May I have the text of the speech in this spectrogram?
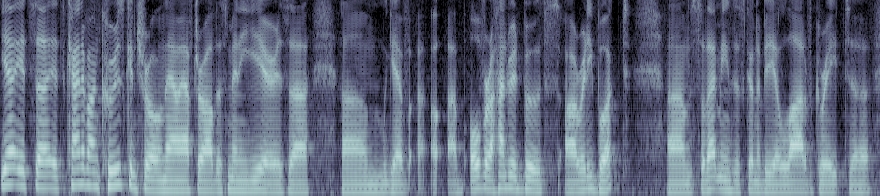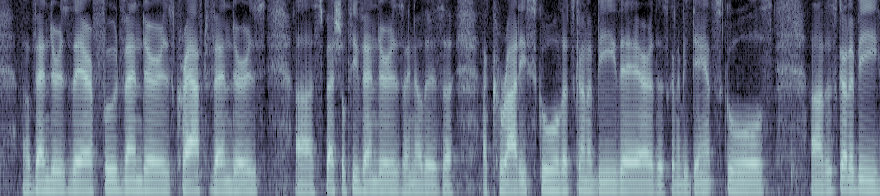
Yeah, it's uh, it's kind of on cruise control now after all this many years. Uh, um, we have uh, uh over 100 booths already booked. Um, so that means it's going to be a lot of great uh, uh, vendors there, food vendors, craft vendors, uh, specialty vendors. I know there's a, a karate school that's going to be there. There's going to be dance schools. Uh, there's going to be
